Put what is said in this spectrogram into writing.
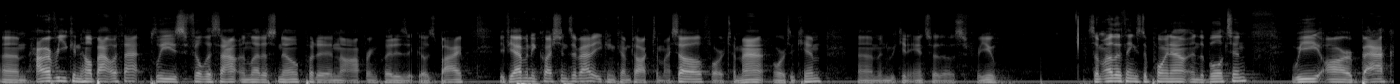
um, however you can help out with that, please fill this out and let us know. Put it in the offering plate as it goes by. If you have any questions about it, you can come talk to myself or to Matt or to Kim, um, and we can answer those for you. Some other things to point out in the bulletin. We are back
